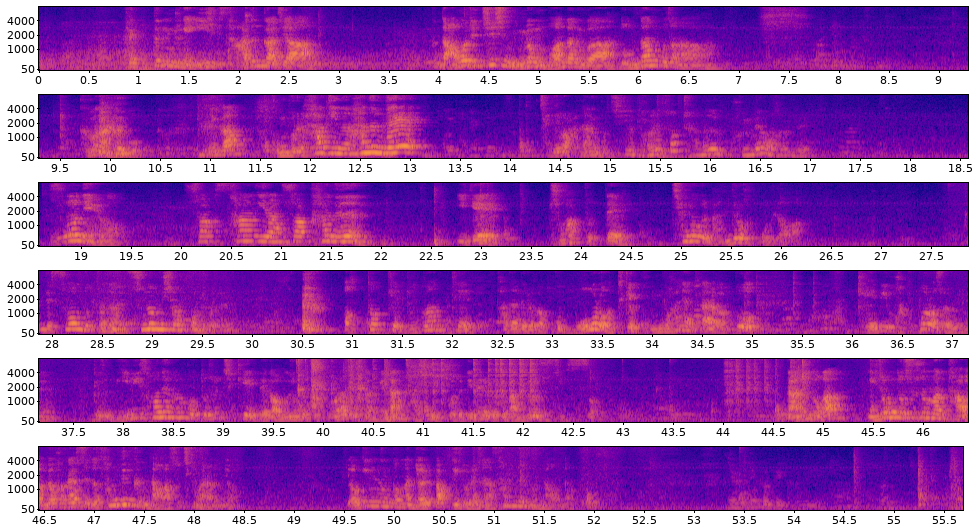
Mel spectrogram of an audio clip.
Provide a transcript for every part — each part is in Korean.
100등 중에 24등까지야. 그럼 나머지 76명은 뭐 한다는 거야? 논다는 거잖아. 그건 아니고. 그러니까 공부를 하기는 하는데 제대로 안 하는 거지. 근데 수업 잘하는 애들 군대 많은데. 수원이에요. 수학 상이랑 수학 하는 이게 중학교 때 체력을 만들어 갖고 올라와. 근데 수원부터는 수능 시험범이거든. 어떻게 누구한테 받아들여 갖고 뭘 어떻게 공부하냐에 따라 갖고 갭이 확 벌어져 여기는. 그래서 미리 선행한 것도 솔직히 내가 어느 정도 극복을 할 수 있다는 게 난 자신 있거든. 니네를 그렇게 만들어줄 수 있어. 난이도가 이 정도 수준만 다 완벽하게 할 수 있어 3등급 나와 솔직히 말하면요. 여기 있는 것만 10바퀴 돌리잖아 3등급 나온다고. 열등급이 그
